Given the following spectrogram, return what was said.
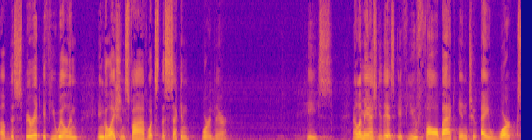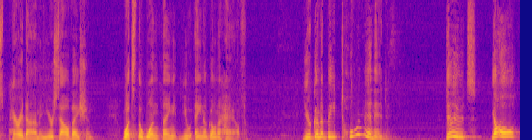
of the Spirit, if you will, in, in Galatians 5. What's the second word there? Peace. Now, let me ask you this. If you fall back into a works paradigm in your salvation, what's the one thing you ain't going to have? you're going to be tormented. Dudes, y'all,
